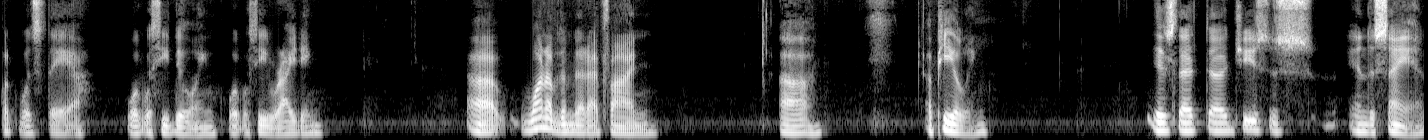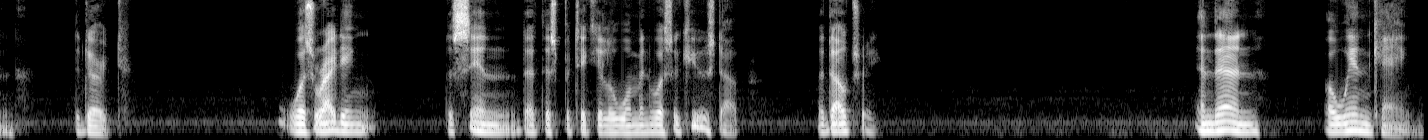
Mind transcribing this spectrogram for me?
what was there, what was he doing, what was he writing. Uh, one of them that I find uh, appealing is that uh, Jesus in the sand the dirt, was writing the sin that this particular woman was accused of adultery. And then a wind came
